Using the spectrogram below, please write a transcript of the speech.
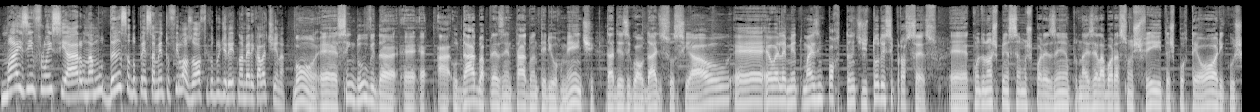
mais influenciaram na mudança do pensamento filosófico? Do direito na América Latina. Bom, é, sem dúvida, é, é, a, o dado apresentado anteriormente da desigualdade social é, é, o elemento mais importante de todo esse processo. É, quando nós pensamos, por exemplo, nas elaborações feitas por teóricos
